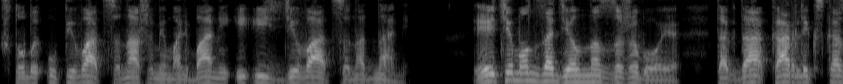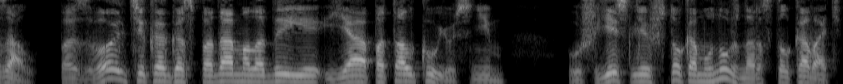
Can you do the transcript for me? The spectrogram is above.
чтобы упиваться нашими мольбами и издеваться над нами. Этим он задел нас за живое. Тогда карлик сказал, — Позвольте-ка, господа молодые, я потолкую с ним. Уж если что кому нужно растолковать,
